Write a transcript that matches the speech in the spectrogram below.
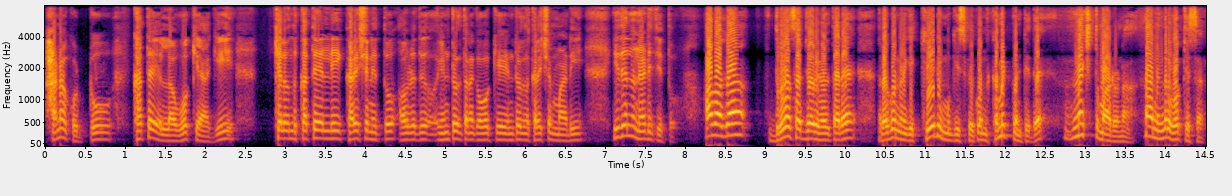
ಹಣ ಕೊಟ್ಟು ಕತೆ ಎಲ್ಲ ಓಕೆ ಆಗಿ ಕೆಲವೊಂದು ಕಥೆಯಲ್ಲಿ ಕರೆಕ್ಷನ್ ಇತ್ತು. ಅವ್ರದ್ದು ಇಂಟರ್ವ್ಯೂ ತನಕ ಓಕೆ ಇಂಟರ್ವ್ಯೂ ಕರೆಕ್ಷನ್ ಮಾಡಿ ಇದೆಲ್ಲ ನಡೀತಿತ್ತು. ಆವಾಗ ಧ್ರುವ ಸರ್ಜಿ ಅವರು ಹೇಳ್ತಾರೆ, ರಘು, ನನಗೆ ಕೇಳಿ ಮುಗಿಸ್ಬೇಕು, ಒಂದು ಕಮಿಟ್ಮೆಂಟ್ ಇದೆ. ನೆಕ್ಸ್ಟ್ ಮಾಡೋಣ. ನಾನಂದ್ರೆ ಓಕೆ ಸರ್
